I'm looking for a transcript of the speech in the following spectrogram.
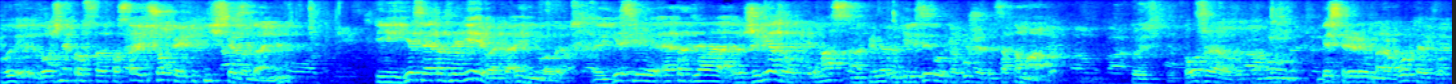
Вы должны просто поставить четкое техническое задание. И если это для дерева, это анивалы. Э, Если это для железа, вот у нас, например, утилизируют оружие, то есть автоматы. То есть тоже вот оно беспрерывно работает, вот,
